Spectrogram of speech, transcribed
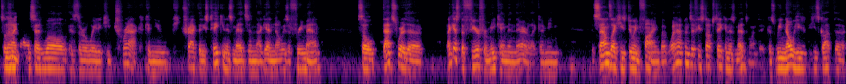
So then I mm-hmm. kind of said, well, is there a way to keep track? Can you keep track that he's taking his meds? And again, no, he's a free man. So that's where the, I guess the fear for me came in there. Like, I mean, it sounds like he's doing fine, but what happens if he stops taking his meds one day? Because we know he he's got the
